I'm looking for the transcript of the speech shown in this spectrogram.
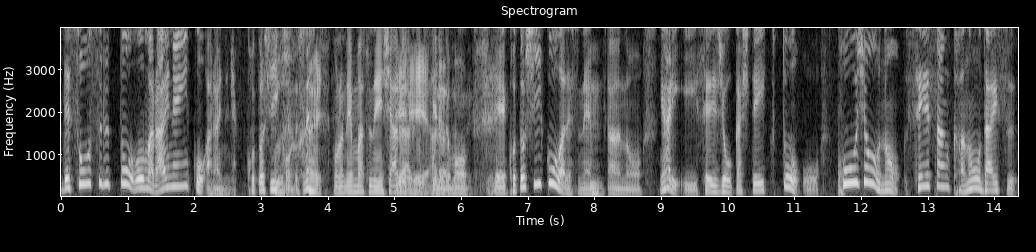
で、そうすると、まあ来年以降、あ、来年じゃ、今年以降ですね。はい、この年末年始あるあるですけれども、えー、えー、今年以降はですね、うん、あの、やはり正常化していくと、工場の生産可能台数、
